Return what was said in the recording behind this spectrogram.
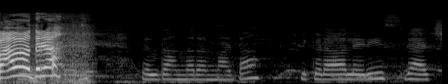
బాగా వద్దరా వెళ్తా ఉన్నారనమాట ఇక్కడ లేడీస్ బ్యాచ్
